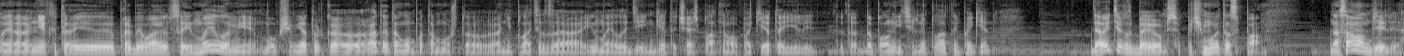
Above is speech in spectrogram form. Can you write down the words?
Э, некоторые пробиваются инмейлами. В общем, я только рад этому, потому что они платят за инмейлы деньги. Это часть платного пакета или это дополнительный платный пакет. Давайте разберемся, почему это спам. На самом деле,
